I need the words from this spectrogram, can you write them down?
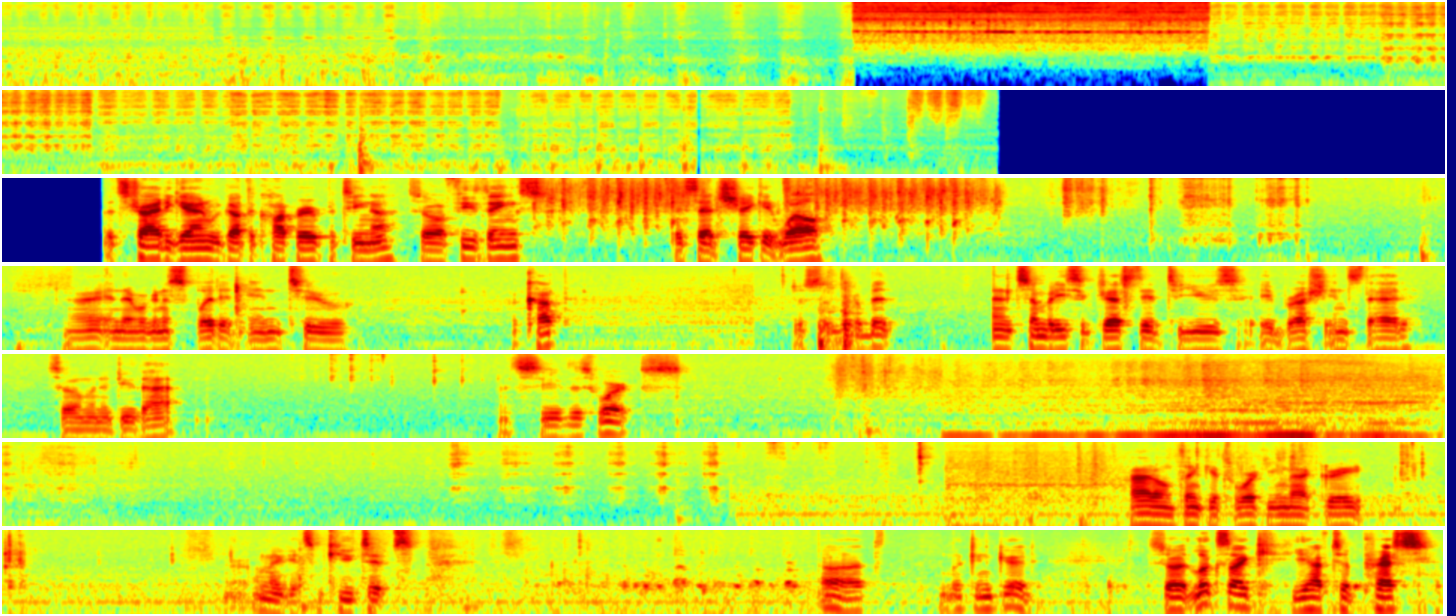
Let's try it again. We got the copper patina. So a few things. They said shake it well. Alright, and then we're going to split it into a cup. Just a little bit. And somebody suggested to use a brush instead. So I'm going to do that. Let's see if this works. I don't think it's working that great. I'm gonna get some Q-tips. Oh, that's looking good. So it looks like you have to press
